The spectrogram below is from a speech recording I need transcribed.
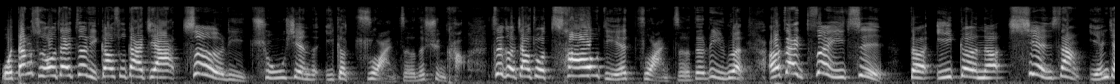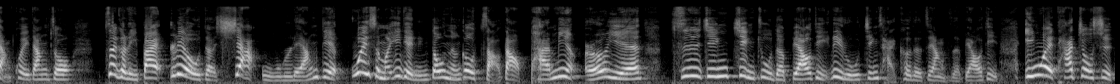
我当时候在这里告诉大家，这里出现了一个转折的讯号，这个叫做超跌转折的利润。而在这一次的一个呢线上演讲会当中。这个礼拜六的下午两点，为什么一点零都能够找到盘面而言资金进驻的标的，例如精彩科的这样子的标的，因为它就是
